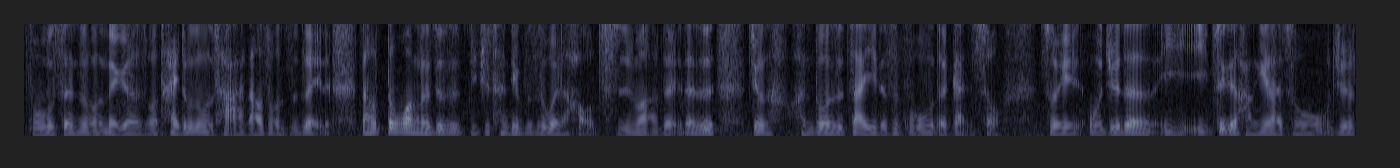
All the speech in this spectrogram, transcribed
服务生怎么那个什么态度这么差，然后什么之类的，然后都忘了就是你去餐厅不是为了好吃嘛，对，但是就很多人是在意的是服务的感受，所以我觉得以以这个行业来说，我觉得。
